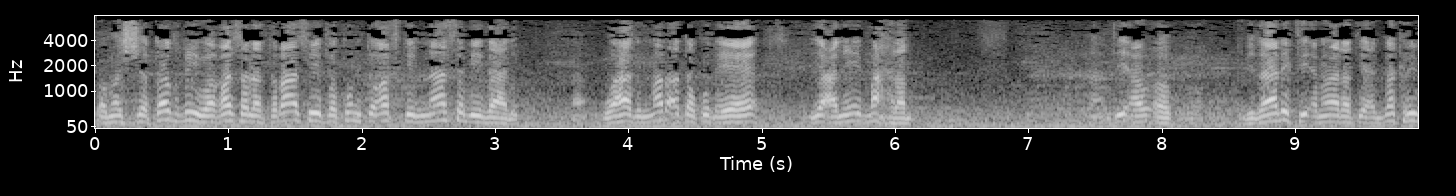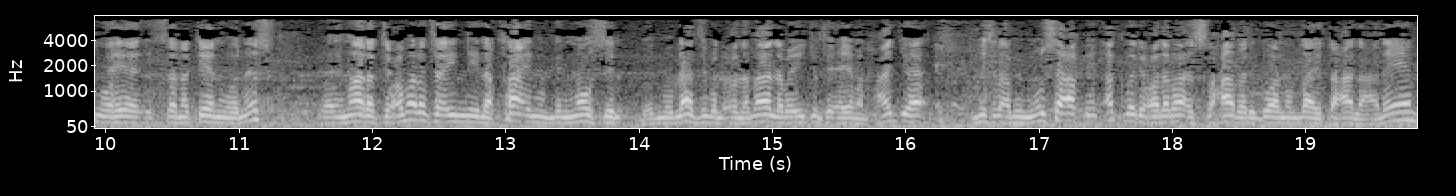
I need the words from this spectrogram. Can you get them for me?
فمشطتني وغسلت رأسي فكنت أفتي الناس بذلك. وهذه المرأة تكون إيه؟ يعني محرم. في بذلك في أمارة أبي بكر وهي سنتين ونصف. وإمارة عمر فإني لقائم بالموسم لأنه لازم العلماء لما يجوا في أيام الحج مثل أبي موسى من أكبر علماء الصحابة رضوان الله تعالى عليهم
